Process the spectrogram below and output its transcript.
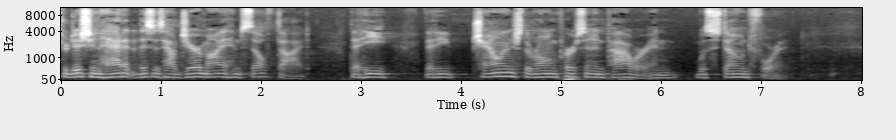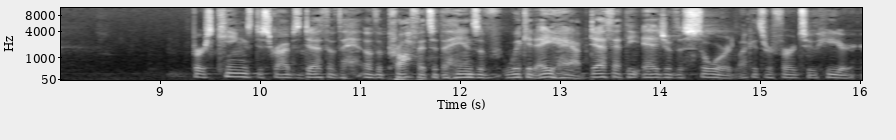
Tradition had it that this is how Jeremiah himself died, that he, that he challenged the wrong person in power and was stoned for it. First Kings describes death of the, of the prophets at the hands of wicked Ahab, death at the edge of the sword, like it's referred to here.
